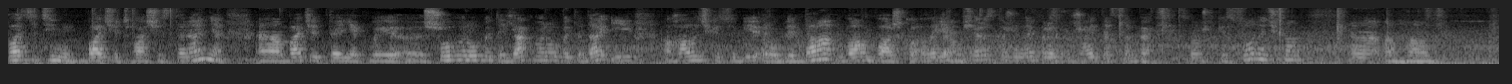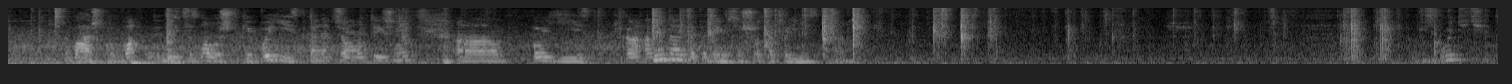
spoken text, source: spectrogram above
Вас оцінюють, бачать ваші старання, е, бачать те, як ви е, що ви робите, як ви робите, да, і галочки собі роблять. Да, вам важко, але я вам ще раз кажу, не перегружайте себе. Знову ж таки, сонечко. е, Ага. Важко. Дивіться, знову ж таки, поїздка на цьому тижні. А, поїздка. А ну давайте подивимося, що це поїздка. Роботі чи це? Мгм.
